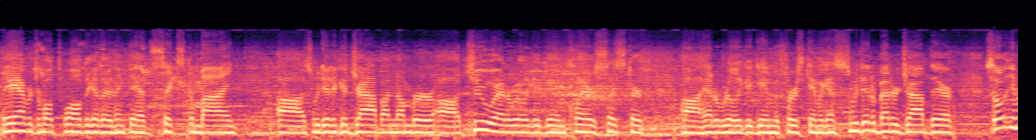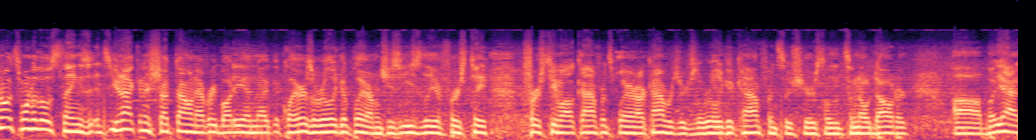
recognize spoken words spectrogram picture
They averaged about 12 together. I think they had six combined. Uh, so we did a good job on number uh, two. Had a really good game. Claire's sister uh, had a really good game the first game against us. So we did a better job there. So you know, it's one of those things. It's, you're not going to shut down everybody. And uh, Claire's a really good player. I mean, she's easily a first team first team all conference player in our conference, which is a really good conference this year. So it's a no doubter. Uh, but yeah,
